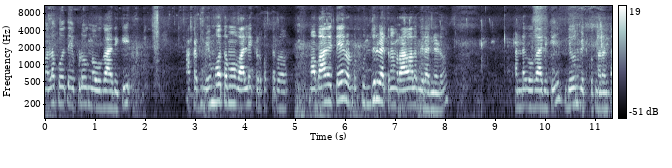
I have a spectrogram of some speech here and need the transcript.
మళ్ళా పోతే ఎప్పుడో ఇంకా ఉగాదికి అక్కడికి మేము పోతామో వాళ్ళే ఇక్కడికి వస్తారు. మా బావ అయితే రెండు పుంజులు పెడుతున్నాం రావాలా మీరు అన్నాడు. పండగ ఉగాదికి దేవుని పెట్టుకుంటున్నారంట.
